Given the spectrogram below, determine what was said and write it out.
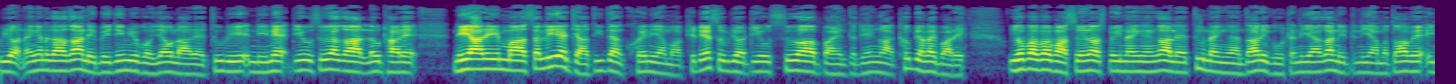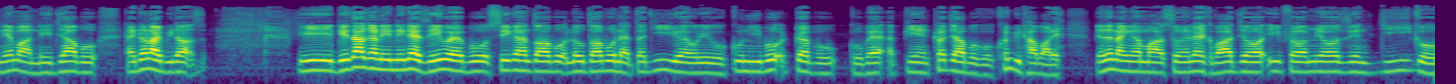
ပြီး နိုင်ငံတကာကနေ ဘေဂျင်းမြို့ကို ရောက်လာတဲ့သူတွေအနေနဲ့ တရုတ်အစိုးရကလုပ်ထားတဲ့ နေရာတွေမှာ ၁၄ ရက်ကြာ သီးသန့်ခွဲနေရမှာဖြစ်တယ်လို့ တရုတ်အစိုးရပိုင်သတင်းက ထုတ်ပြန်လိုက်ပါတယ်။ ဥရောပဘက်မှာဆိုရင်တော့ စပိန်နိုင်ငံကလည်း သူ့နိုင်ငံသားတွေကို တနေရာကနေ တနေရာမသွားဘဲ အိမ်ထဲမှာနေကြဖို့ တိုက်တွန်းလိုက်ပြီး ဒေသခံတွေအနေနဲ့ ဈေးဝယ်ဖို့၊ဆေးခန်းသွားဖို့၊အလုပ်သွားဖို့နဲ့ သက်ကြီးရွယ်အိုတွေကို ကူညီဖို့အတွက်ကိုပဲ အပြင်ထွက်ကြဖို့ ခွင့်ပြုထားပါတယ်။ပြင်သစ်နိုင်ငံမှာဆိုရင်လည်း ကမ္ဘာကျော် အီဖယ်မျှော်စင်ကြီးကို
